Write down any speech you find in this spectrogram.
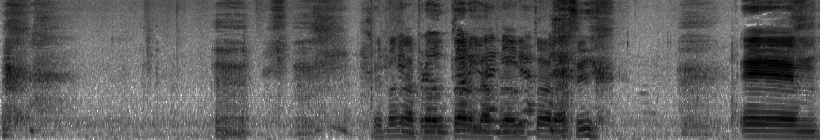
Me pasa El la productor productora, la productora, sí. Em,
